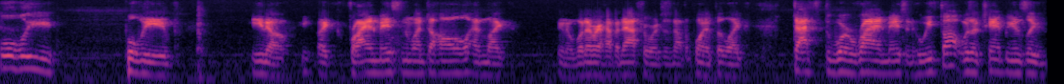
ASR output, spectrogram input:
fully believe, you know, like Ryan Mason went to Hull and like, you know, whatever happened afterwards is not the point. But like, that's where Ryan Mason, who we thought was a Champions League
